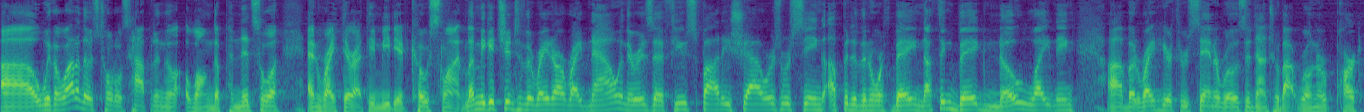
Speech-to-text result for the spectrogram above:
uh, with a lot of those totals happening along the peninsula and right there at the immediate coastline. Let me get you into the radar right now, and there is a few spotty showers we're seeing up into the North Bay. Nothing big, no lightning, uh, but right here through Santa Rosa down to about Rohnert Park,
